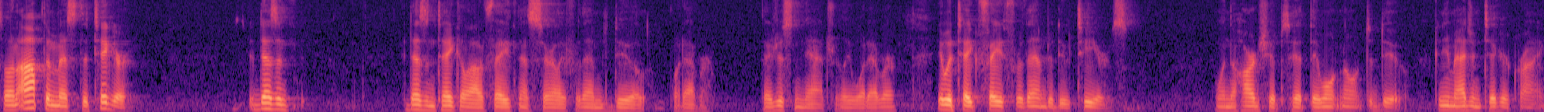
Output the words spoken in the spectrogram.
so an optimist, the Tigger, it doesn't it doesn't take a lot of faith necessarily for them to do whatever. They're just naturally whatever. It would take faith for them to do tears. When the hardships hit, they won't know what to do. Can you imagine Tigger crying?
